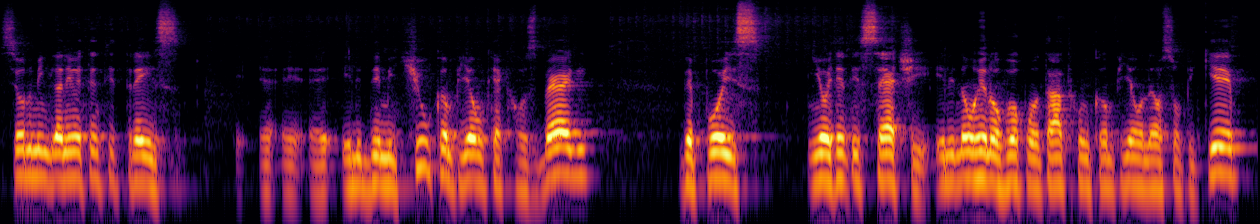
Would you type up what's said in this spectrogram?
Se eu não me engano, em 83, é, é, é, ele demitiu o campeão Keck Rosberg. Depois, em 87, ele não renovou o contrato com o campeão Nelson Piquet.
